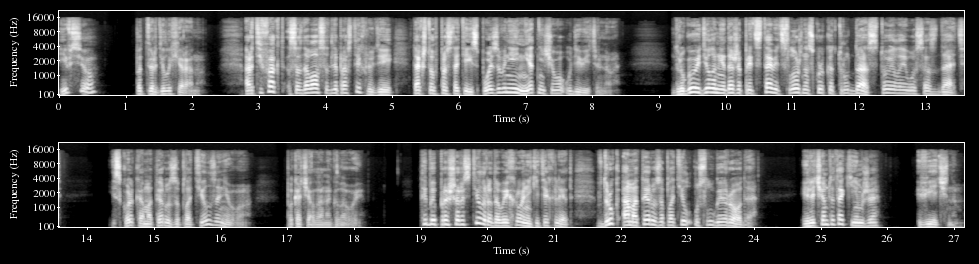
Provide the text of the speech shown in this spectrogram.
«И все», — подтвердила Хирану. «Артефакт создавался для простых людей, так что в простоте использования нет ничего удивительного. Другое дело мне даже представить сложно, сколько труда стоило его создать. И сколько Аматеру заплатил за него?» — покачала она головой. Ты бы прошерстил родовые хроники тех лет. Вдруг Аматеру заплатил услугой рода. Или чем-то таким же, вечным.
